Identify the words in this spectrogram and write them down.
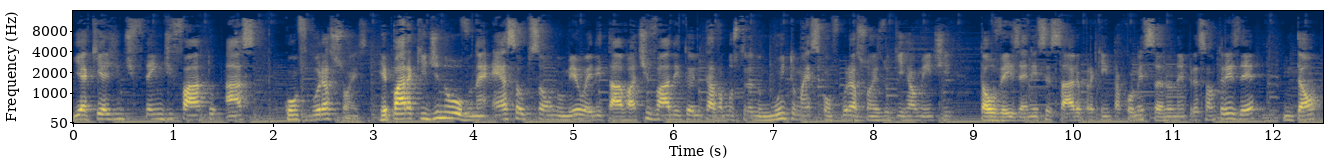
e aqui a gente tem de fato as configurações. Repara que de novo, né? Essa opção no meu ele estava ativada, então ele estava mostrando muito mais configurações do que realmente talvez é necessário para quem está começando na impressão 3D. Então,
